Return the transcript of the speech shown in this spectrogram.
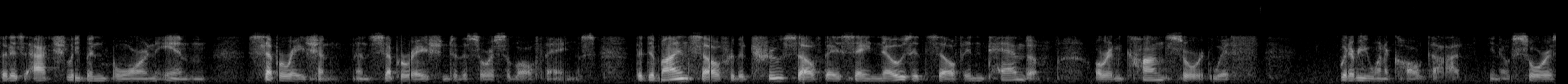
that has actually been born in separation and separation to the source of all things. The divine self, or the true self, they say, knows itself in tandem or in consort with whatever you want to call God, you know, source,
